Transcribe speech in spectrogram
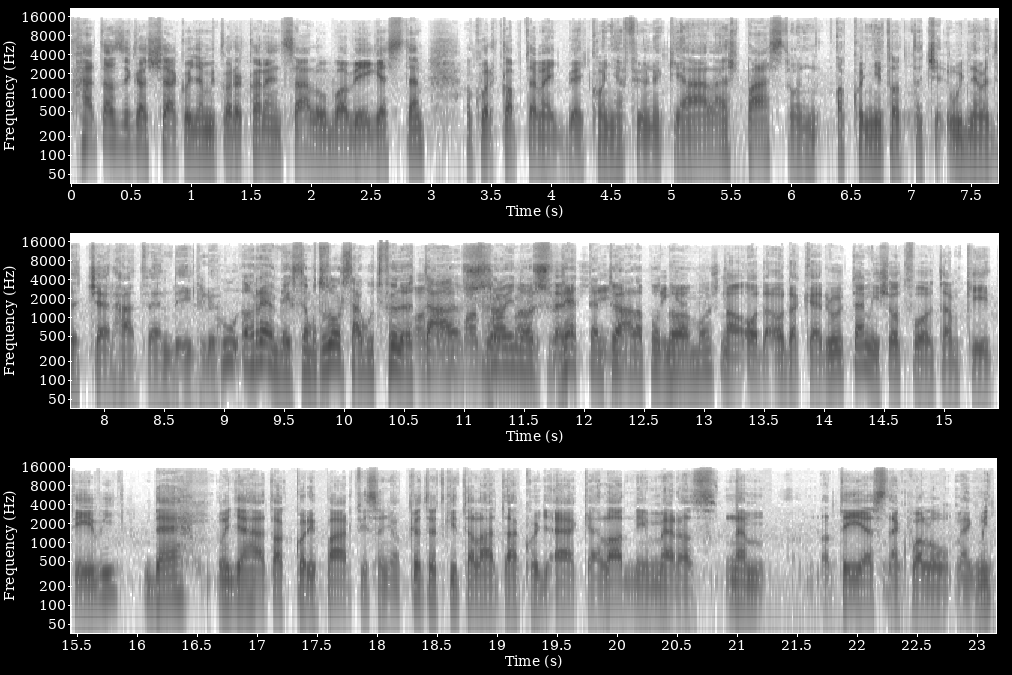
Hát az igazság, hogy amikor a karencszállóba végeztem, akkor kaptam egyből egy konyhafőnöki állást. Pászton akkor nyitott a úgynevezett cserhát vendéglő. Hú, arra emlékszem, hogy az országút fölött oda, áll, sajnos rettentő igen, állapotban van most. Na, oda, oda kerültem, és ott voltam két évig, de ugye hát akkori pártviszonyok között kitalálták, hogy el kell adni, mert az nem a TS-nek való, meg mit.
